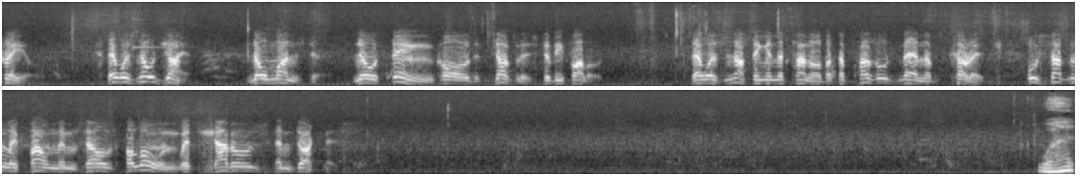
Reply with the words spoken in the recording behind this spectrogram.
trail. There was no giant, no monster, no thing called Douglas to be followed. There was nothing in the tunnel but the puzzled men of courage who suddenly found themselves alone with shadows and darkness. What?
